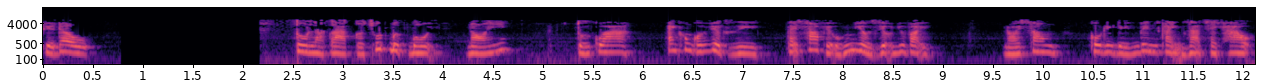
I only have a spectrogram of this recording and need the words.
phía đầu. Tô Lạc Lạc có chút bực bội, nói, tối qua, anh không có việc gì, tại sao phải uống nhiều rượu như vậy? Nói xong, cô đi đến bên cạnh dạ trạch hạo,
